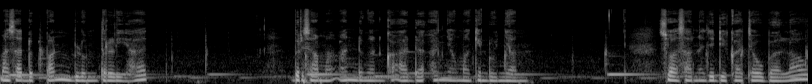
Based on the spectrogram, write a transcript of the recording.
Masa depan belum terlihat bersamaan dengan keadaan yang makin runyam. Suasana jadi kacau balau,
